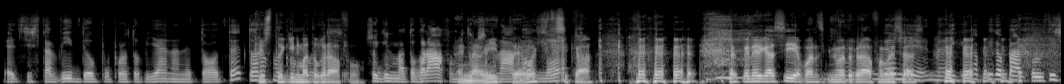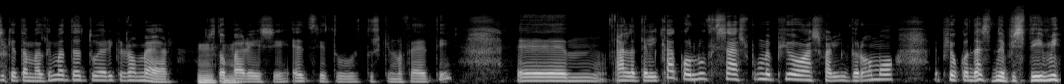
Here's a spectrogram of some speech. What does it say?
έτσι, στα βίντεο που πρωτοβγαίνανε τότε. Τώρα Και έχουμε στον κινηματογράφο. προχωρήσει. Στον κινηματογράφο, μην το Εννοείται, ξεχνάμε. όχι ναι. φυσικά. Έχω εργασία πάνω στην κινηματογράφο ναι, με εσάς. ναι, ναι, είχα, είχα παρακολουθήσει και τα μαθήματα του Έρικ Ρομέρ στο Παρίσι, έτσι, του, του σκηνοθέτη. Ε, αλλά τελικά ακολούθησα, ας πούμε, πιο ασφαλή δρόμο, πιο κοντά στην επιστήμη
